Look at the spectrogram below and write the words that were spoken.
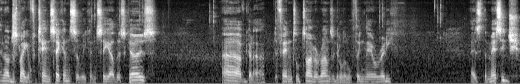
And I'll just make it for 10 seconds so we can see how this goes. Uh, I've got a defend till timer runs. I've got a little thing there already as the message.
